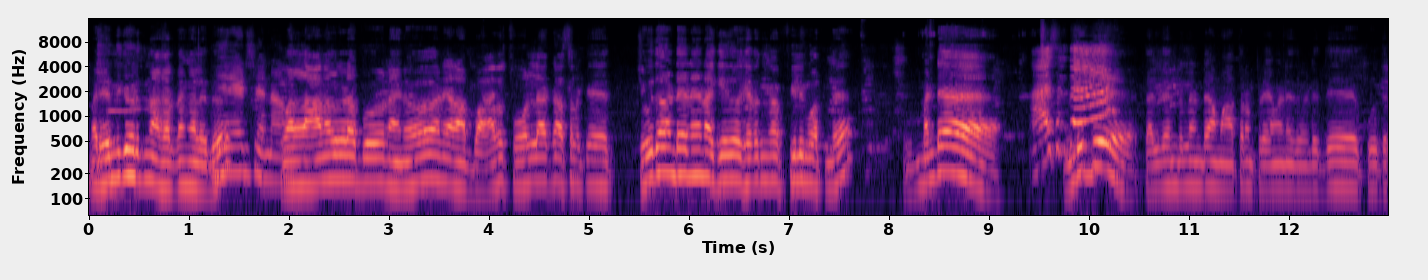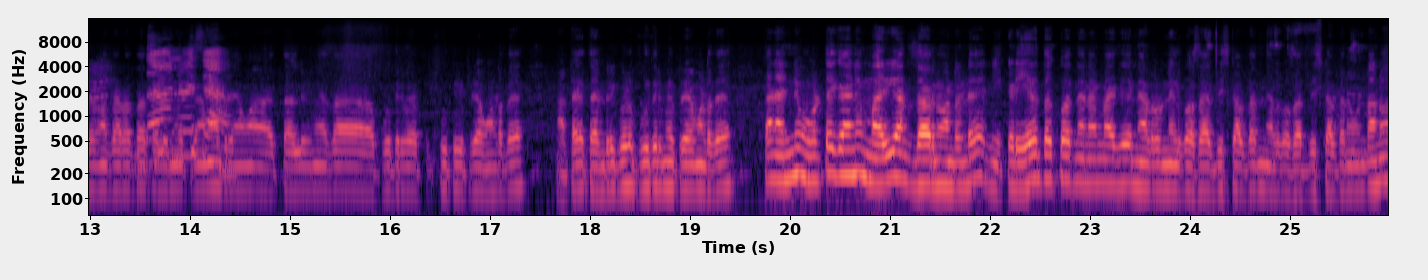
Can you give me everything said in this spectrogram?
మరి ఎందుకు పెడుతుంది నాకు అర్థం కాలేదు. వాళ్ళ నాన్నలు కూడా అబ్బో నేను నేను ఆ బాధ చూడలేక అసలుకి చూద్దామంటేనే నాకు ఏదో ఒక విధంగా ఫీలింగ్ వస్తుంది. అంటే తల్లిదండ్రులు అంటే ఆ మాత్రం ప్రేమ అనేది ఉండిద్ది. కూతురు అన్న తర్వాత తల్లి మీద ప్రేమ ప్రేమ తల్లి మీద కూతురి కూతురి ప్రేమ ఉంటది. అట్లాగే తండ్రికి కూడా కూతురి మీద ప్రేమ ఉంటది. కానీ అన్నీ ఉంటాయి కానీ మరీ అంత దారుణం అంటే ఇక్కడ ఏం తక్కువ నేను అమ్మాయికి నెల రెండు నెలలకు ఒకసారి తీసుకెళ్తాను నెలకు ఒకసారి తీసుకెళ్తానే ఉంటాను.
